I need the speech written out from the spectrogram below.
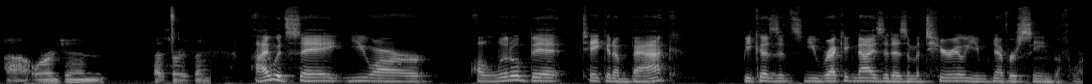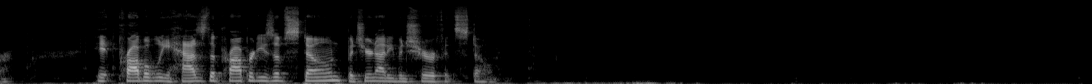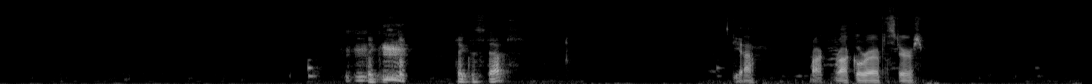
Uh, origin, that sort of thing? I would say you are a little bit taken aback because it's you recognize it as a material you've never seen before. It probably has the properties of stone, but you're not even sure if it's stone. Take the, take the steps. Yeah, rock, rock over up the stairs.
